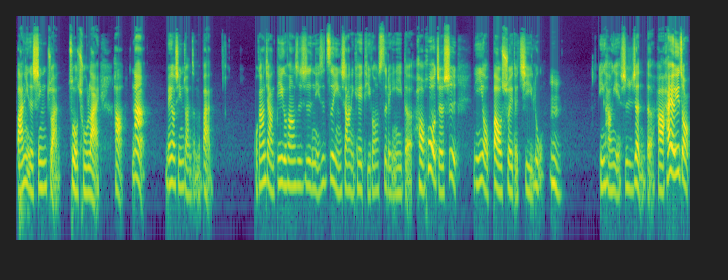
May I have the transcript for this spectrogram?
把你的新转做出来。嗯、好，那没有新转怎么办？我刚刚讲第一个方式是，你是自营商，你可以提供四零一的，好，或者是你有报税的记录，嗯，银行也是认的。好，还有一种，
